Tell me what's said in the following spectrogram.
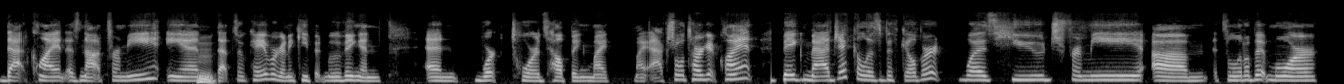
that client is not for me and hmm. that's okay. We're going to keep it moving and, and work towards helping my my actual target client. Big Magic, Elizabeth Gilbert was huge for me. Um, it's a little bit more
